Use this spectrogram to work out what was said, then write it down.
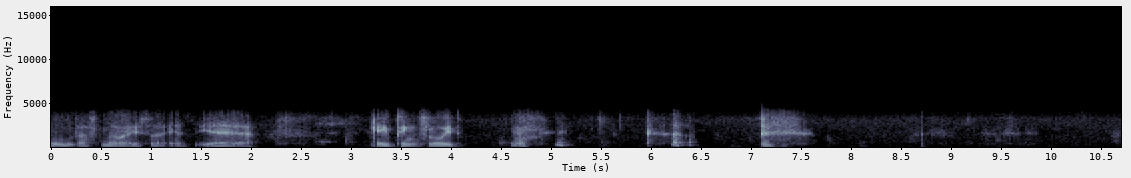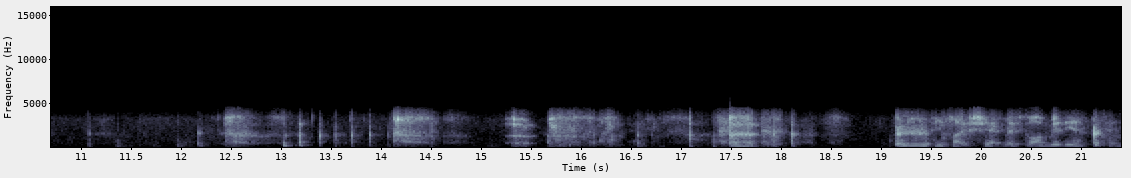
Oh, that's nice. That is. Yeah. Go Pink Floyd. Tastes like shit, but it's got a mini aftertaste.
